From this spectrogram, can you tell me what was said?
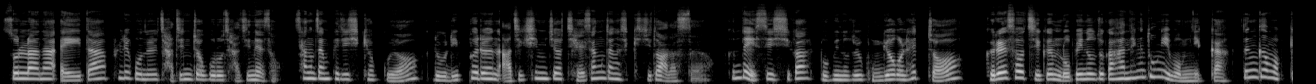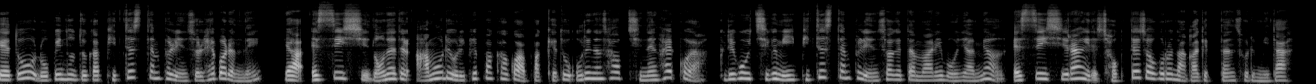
솔라나, 에이다, 플리곤을 자진적으로 자진해서 상장 폐지시켰고요. 그리고 리플은 아직 심지어 재상장시키지도 않았어요. 근데 SEC가 로빈후드를 공격을 했죠. 그래서 지금 로빈후드가 한 행동이 뭡니까? 뜬금없게도 로빈후드가 비트 스탬프를 인수를 해버렸네. 야, SEC, 너네들 아무리 우리 핍박하고 압박해도 우리는 사업 진행할 거야. 그리고 지금 이 비트 스탬프를 인수하겠다는 말이 뭐냐면 SEC랑 이제 적대적으로 나가겠다는 소리입니다.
